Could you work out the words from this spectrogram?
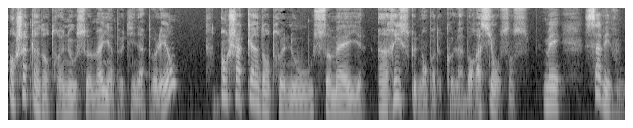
En chacun d'entre nous sommeille un petit Napoléon, en chacun d'entre nous sommeille un risque, non pas de collaboration au sens, mais savez-vous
